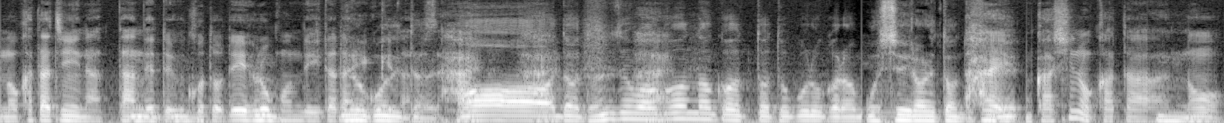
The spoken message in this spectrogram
の形になったんでということで喜んでいただいてたんです、ああだから全然分かんなかったところから教えられたんですね、はい、昔の方の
